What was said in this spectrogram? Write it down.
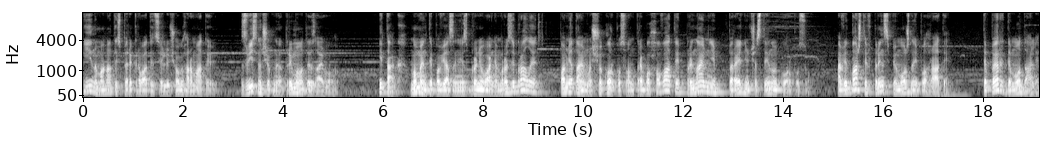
і намагатись перекривати цей лючок гарматою. Звісно, щоб не отримувати зайвого. І так, моменти пов'язані з бронюванням розібрали. Пам'ятаємо, що корпус вам треба ховати, принаймні передню частину корпусу. А від башти, в принципі, можна і пограти. Тепер йдемо далі.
